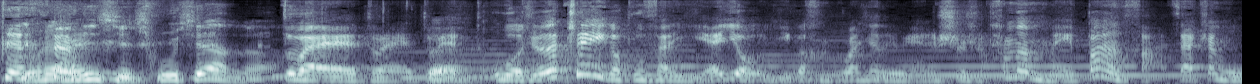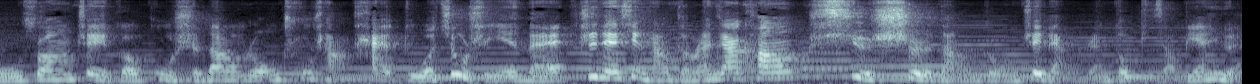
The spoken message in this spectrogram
永远一起出现的。对对对，我觉得这个部分也有一个很关键的原因是什么？他们没办法在战国无双这个故事当中出场太多，就是因为织田信长、德川家康叙事当中这两个人都比较边缘。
